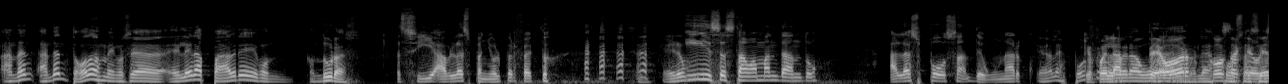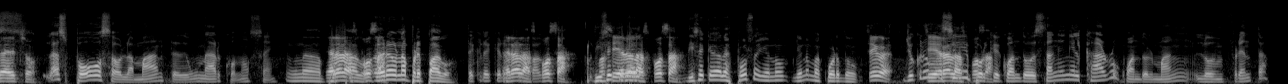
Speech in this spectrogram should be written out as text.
andan, andan todas, men. O sea, él era padre en Hon- Honduras. Sí, habla español perfecto. Era un- Y se estaba mandando a la esposa de un narco. ¿Era la esposa Que fue o la era una- peor la cosa esposa? que hubiera hecho. La esposa o la amante de un narco, no sé. Una Era la esposa. Era una prepago. ¿Te cree que era, Era la esposa. No, Dice sí, que era era- la esposa. Dice que era la esposa, yo no, yo no me acuerdo. Sí, güey. Yo creo Sí, que era la sí, esposa. porque cuando están en el carro, cuando el man lo enfrenta,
